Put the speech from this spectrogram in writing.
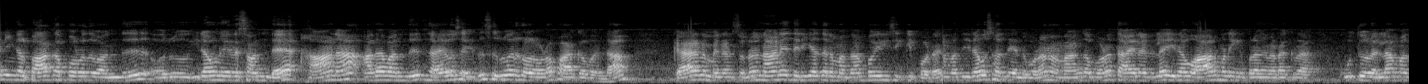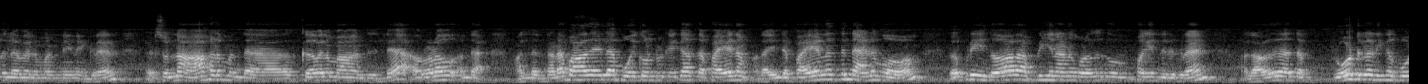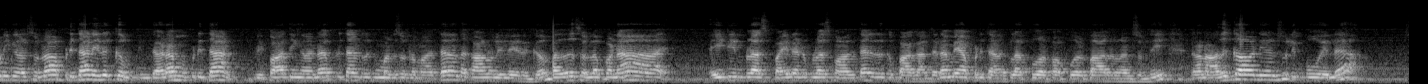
நீங்கள் பார்க்க போறது வந்து ஒரு இரவு நேர சந்தை. ஆனால் அதை வந்து தயவு செய்து சிறுவர்களோட பார்க்க வேண்டாம். காரணம் என்னன்னு சொன்னால் நானே தெரியாத நம்ம தான் போய் சிக்கி போட்டேன். வந்து இரவு சந்தை என்று போனால் நான் அங்கே போனேன் தாய்லாண்டில் இரவு ஆறு மணிக்கு பிறகு நடக்கிற கூத்துகள் எல்லாம் அதில் வருமான்னு நினைக்கிறேன். சொன்னா ஆகலும் அந்த கேவலமாக இல்லை. அவரோட அந்த அந்த நடபாதையில் போய் கொண்டிருக்க அந்த பயணம் அந்த இந்த பயணத்தின் அனுபவம் எப்படி இருந்தோ அதை அப்படியே நான் உங்களுக்கு பகிர்ந்திருக்கிறேன். அதாவது அந்த ரோட்டில் நீங்கள் போனீங்கன்னு சொன்னால் அப்படி தான் இருக்கும். இந்த இடம் இப்படி தான் இப்படி பார்த்தீங்கன்னா இப்படி தான் இருக்குமான்னு சொல்கிற மாதிரி தான் அந்த காணொலியில் இருக்கும். அது சொல்லப்போனால் எயிட்டீன் ப்ளஸ் பதினெட்டு ப்ளஸ் மாதிரி தான் இருக்கு பார்க்க. அந்த இடமே அப்படி தான் கிளப்புகள் பப்புகள் பாருங்களான்னு சொல்லி நான் அதுக்காக வேண்டியன்னு சொல்லி போகல.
